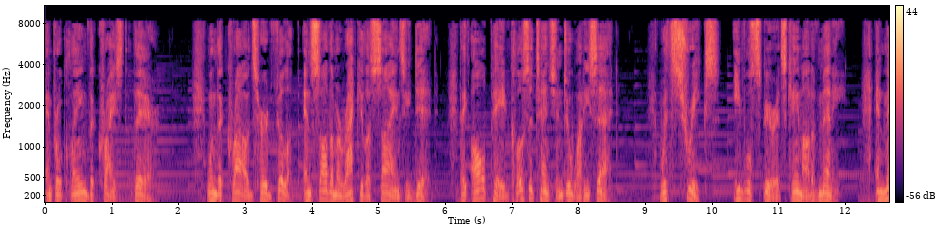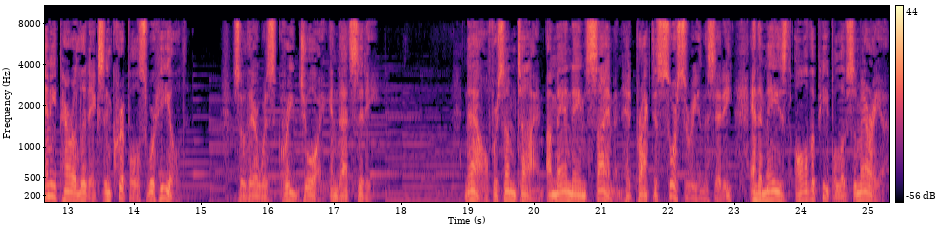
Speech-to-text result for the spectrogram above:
and proclaimed the Christ there. When the crowds heard Philip and saw the miraculous signs he did, they all paid close attention to what he said. With shrieks, evil spirits came out of many, and many paralytics and cripples were healed. So there was great joy in that city. Now, for some time, a man named Simon had practiced sorcery in the city and amazed all the people of Samaria.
